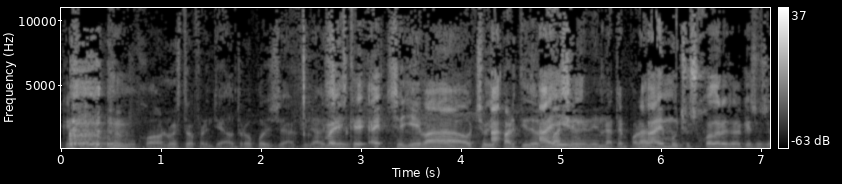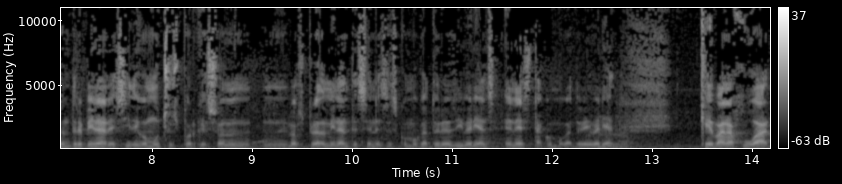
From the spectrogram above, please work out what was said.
que un jugador nuestro frente a otro, pues al final Hombre, se, es que hay- se lleva 8 o 10 Ah, partidos hay- más en, en una temporada. Hay muchos jugadores del que esos entrepinares, y digo muchos porque son los predominantes en esas convocatorias de Iberians, en esta convocatoria de Iberian, que van a jugar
